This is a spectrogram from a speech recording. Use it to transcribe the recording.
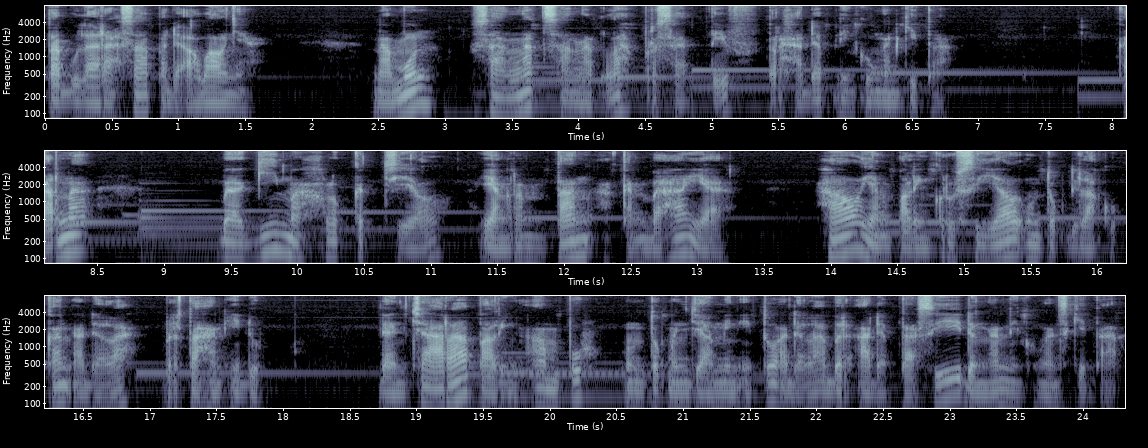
tabula rasa pada awalnya. Namun, sangat-sangatlah perseptif terhadap lingkungan kita. Karena bagi makhluk kecil yang rentan akan bahaya, hal yang paling krusial untuk dilakukan adalah bertahan hidup. Dan cara paling ampuh untuk menjamin itu adalah beradaptasi dengan lingkungan sekitar.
